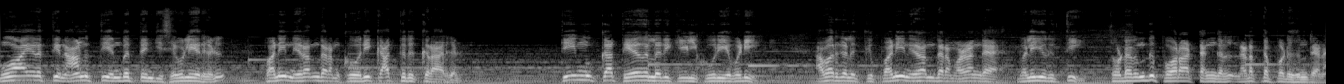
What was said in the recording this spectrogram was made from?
மூவாயிரத்தி நானூற்றி எண்பத்தஞ்சு செவிலியர்கள் பணி நிரந்தரம் கோரி காத்திருக்கிறார்கள். திமுக தேர்தல் அறிக்கையில் கூறியபடி அவர்களுக்கு பணி நிரந்தரம் வழங்க வலியுறுத்தி தொடர்ந்து போராட்டங்கள் நடத்தப்படுகின்றன.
